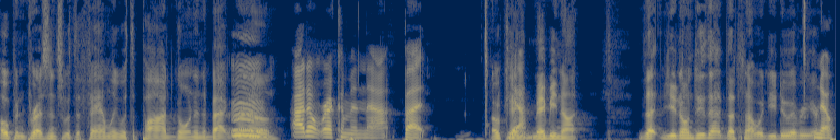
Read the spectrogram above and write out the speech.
open presents with the family with the pod going in the background. Mm, I don't recommend that, but Okay, Yeah. maybe not. That you don't do that. That's not what you do every year. no.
